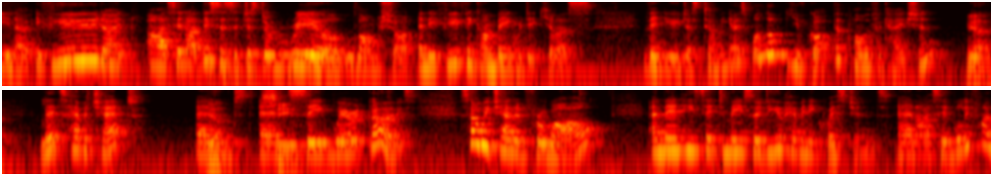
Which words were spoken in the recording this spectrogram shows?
you know, if you don't, oh, I said, "Oh, this is just a real long shot, and if you think I'm being ridiculous, then you just tell me. He goes, well, look, you've got the qualification. Yeah. Let's have a chat and Yeah, and see- see where it goes. So we chatted for a while, and then he said to me, "So do you have any questions?" And I said, "Well, if I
